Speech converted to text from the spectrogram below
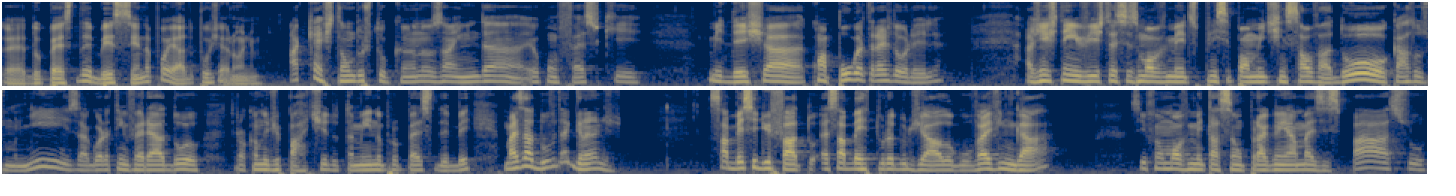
é, do PSDB sendo apoiado por Jerônimo. A questão dos tucanos ainda, eu confesso que me deixa com a pulga atrás da orelha. A gente tem visto esses movimentos principalmente em Salvador, Carlos Muniz, agora tem vereador trocando de partido também indo para o PSDB, mas a dúvida é grande saber se de fato essa abertura do diálogo vai vingar, se foi uma movimentação para ganhar mais espaço,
